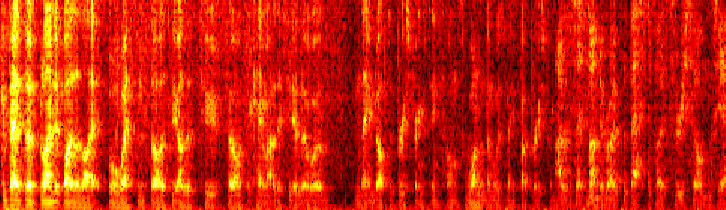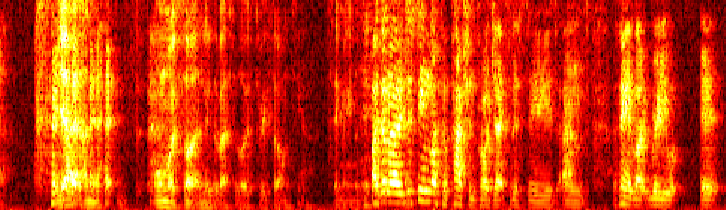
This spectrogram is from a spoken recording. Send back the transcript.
Compared to Blinded by the Light or Western Stars, the other two films that came out this year that were named after Bruce Springsteen songs, one of them was made by Bruce Springsteen. I would say Thunder Road the best of those three songs. Yeah. yeah, and almost certainly the best of those three films, Yeah. seemingly. I don't know. It just seemed like a passion project for this dude, and I think it like really it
